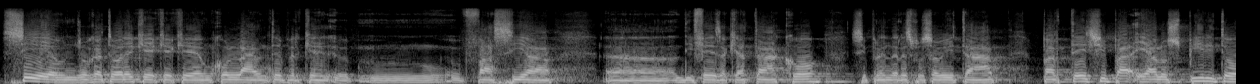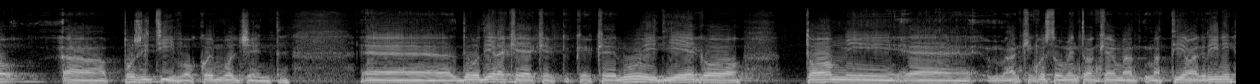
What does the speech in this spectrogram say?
Sì, è un giocatore che, che, che è un collante perché mh, fa sia Uh, difesa che attacco, si prende responsabilità, partecipa e ha lo spirito uh, positivo, coinvolgente. Eh, devo dire che, che, che, lui, Diego, Tommy, eh, anche in questo momento anche Mattia Magrini,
